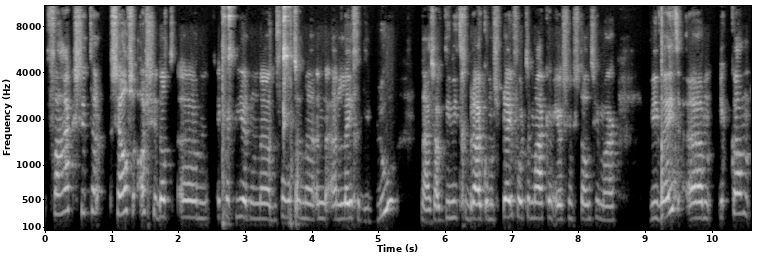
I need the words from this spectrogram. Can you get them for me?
vaak zit er, zelfs als je dat. Um, ik heb hier een, uh, bijvoorbeeld een, een, lege Deep Blue. Nou, zou ik die niet gebruiken om een spray voor te maken in eerste instantie. Maar wie weet, je kan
